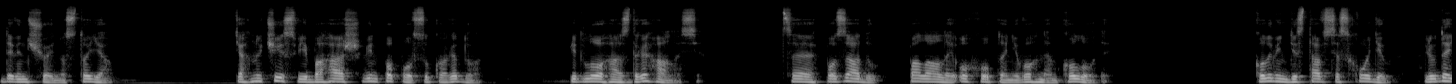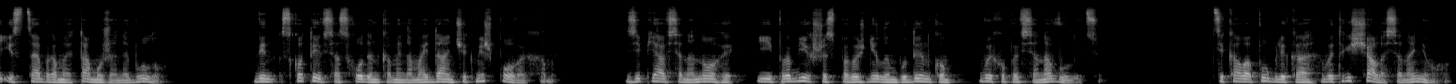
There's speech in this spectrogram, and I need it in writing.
де він щойно стояв. Тягнучи свій багаж, він поповз у коридор. Підлога здригалася. Це позаду палали охоплені вогнем колоди. Коли він дістався сходів, людей із цебрами там уже не було. Він скотився сходинками на майданчик між поверхами, зіп'явся на ноги і, пробігши спорожнілим будинком, вихопився на вулицю. Цікава публіка витріщалася на нього.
